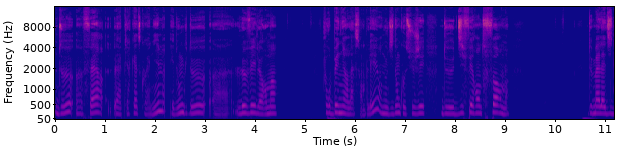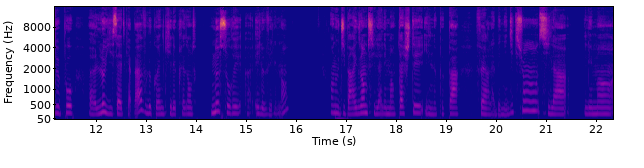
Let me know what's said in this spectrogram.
de euh, faire la Pirkat Kohanim et donc de euh, lever leurs mains pour bénir l'assemblée. On nous dit donc au sujet de différentes formes de maladies de peau, euh, le Yissaed Kapav, le Kohen qui les présente, ne saurait élever les mains. On nous dit par exemple s'il a les mains tachetées, il ne peut pas faire la bénédiction, s'il a les mains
